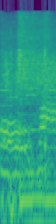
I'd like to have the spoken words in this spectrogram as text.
Oh my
